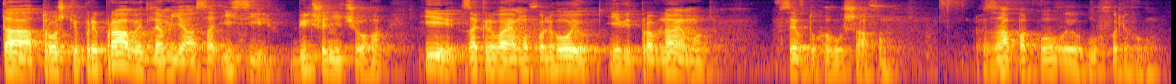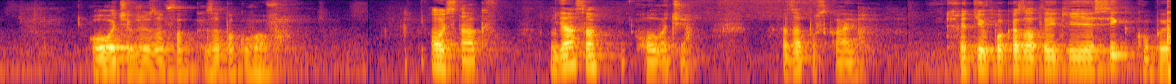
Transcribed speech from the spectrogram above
та трошки приправи для м'яса і сіль, більше нічого. І закриваємо фольгою і відправляємо все в духову шафу. Запаковую у фольгу. Овочі вже запакував. Ось так. М'ясо, овочі. Запускаю. Хотів показати, який я сік купив.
